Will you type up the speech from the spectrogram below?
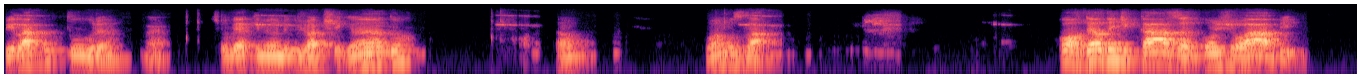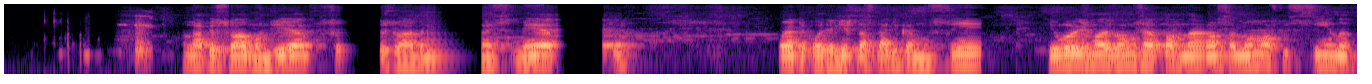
pela cultura. Né? Deixa eu ver aqui meu amigo Joab chegando. Então, vamos lá. Cordel dentro de casa com Joab. Olá, pessoal, bom dia. Sou Joab Nascimento, poeta cordelista da cidade de Camusim, e hoje nós vamos retornar nossa nona oficina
